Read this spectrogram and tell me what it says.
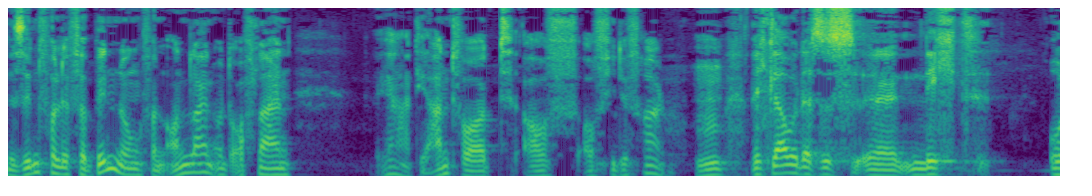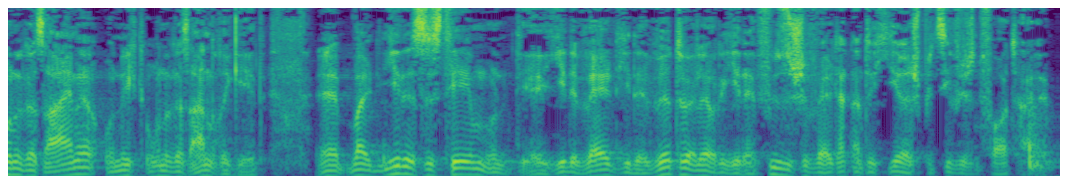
eine sinnvolle Verbindung von online und offline ja, die Antwort auf, auf viele Fragen. Mhm. Ich glaube, dass es äh, nicht ohne das eine und nicht ohne das andere geht. Äh, weil jedes System und äh, jede Welt, jede virtuelle oder jede physische Welt hat natürlich ihre spezifischen Vorteile.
